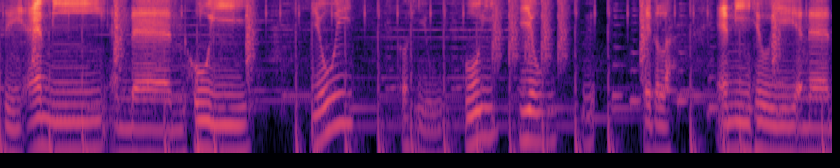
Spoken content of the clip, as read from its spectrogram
si Annie and then Hui. Yui? Kok Hui? Hui? Yu itulah. Annie Hui and then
